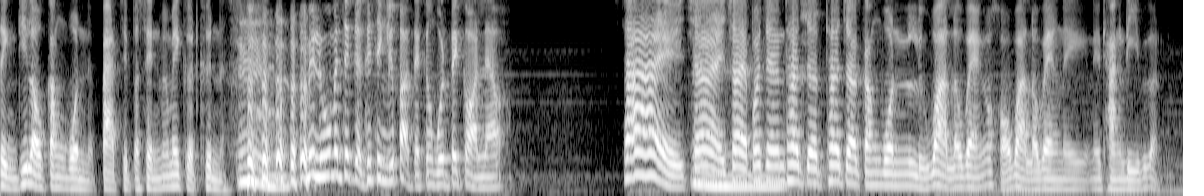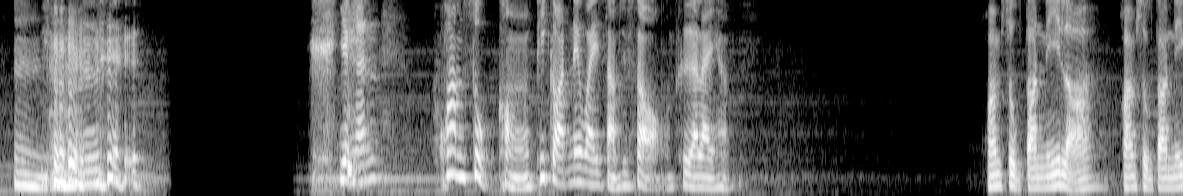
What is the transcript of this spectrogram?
สิ่งที่เรากังวลแปดสิบเปอร์เซ็นต์ไม่ไม่เกิดขึ้นนะอืมไม่รู้มันจะเกิดขึ้นจริงหรือเปล่าแต่กังวลไปก่อนแล้ว ใช่ใช่ใช่อืมเพราะฉะนั้นถ้าจะถ้าจะกังวลหรือหวาดระแวงก็ขอหวาดระแวงในในทางดีไปก่อนอืมอย่างนั้นความสุขของพี่ก๊อตในวัยสามสิบสองคืออะไรครับ ความสุขตอนนี้เหรอ ความสุขตอนนี้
